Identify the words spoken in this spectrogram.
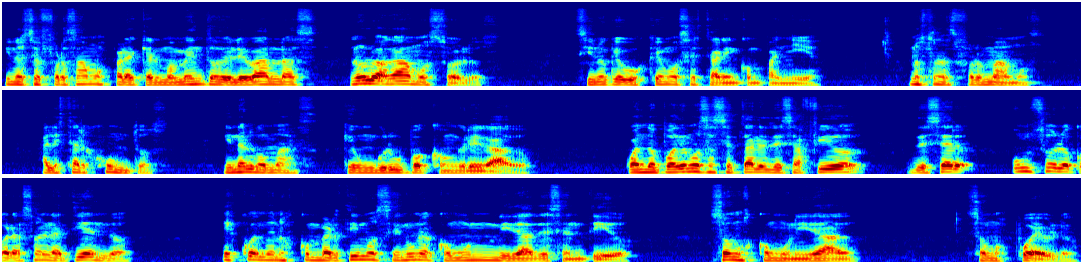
y nos esforzamos para que al momento de elevarlas no lo hagamos solos, sino que busquemos estar en compañía. Nos transformamos al estar juntos en algo más que un grupo congregado. Cuando podemos aceptar el desafío de ser un solo corazón latiendo, es cuando nos convertimos en una comunidad de sentido. Somos comunidad, somos pueblo.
